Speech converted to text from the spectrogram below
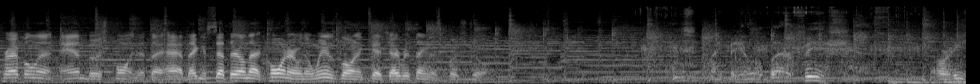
prevalent ambush point that they have. They can sit there on that corner when the wind's blowing and catch everything that's pushed to them. This may be a little better fish, or he's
